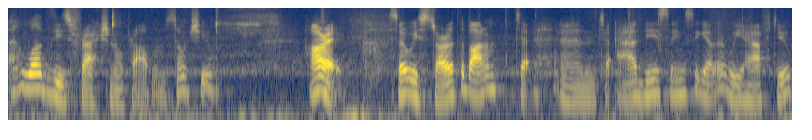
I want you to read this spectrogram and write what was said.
I love these fractional problems, don't you? All right, so we start at the bottom, to, and to add these things together, we have to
